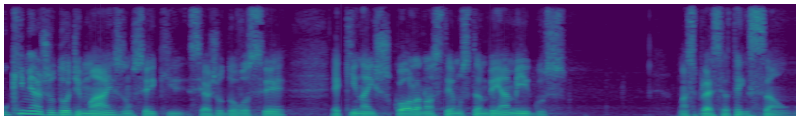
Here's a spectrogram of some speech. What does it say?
O que me ajudou demais, não sei que se ajudou você, é que na escola nós temos também amigos. Mas preste atenção.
